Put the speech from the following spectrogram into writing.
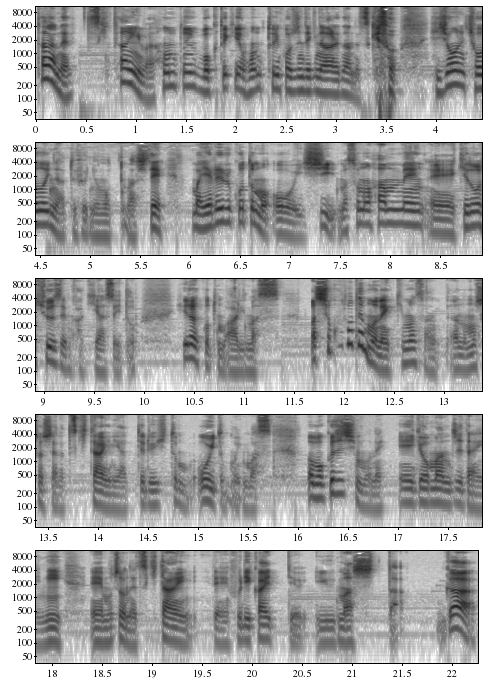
ただね、月単位は本当に僕的には本当に個人的なあれなんですけど、非常にちょうどいいなというふうに思ってまして、まあ、やれることも多いし、まあ、その反面、えー軌道修正も書きやすいというようなこともあります。まあ、仕事でもね、木村さん、あの、もしかしたら月単位でやってる人も多いと思います。まあ、僕自身もね、営業マン時代に、えーもちろんね、月単位で振り返っていましたが、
